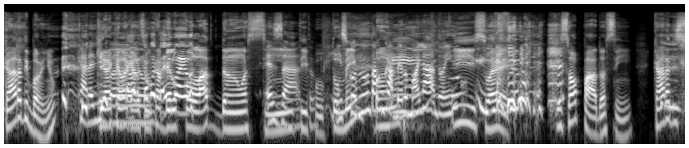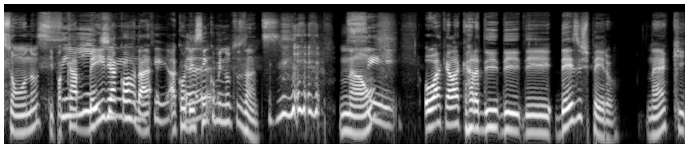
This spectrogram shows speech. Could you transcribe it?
Cara de banho. Cara de que banho. é aquela cara com o cabelo coladão, assim, Exato. tipo, tomei Isso quando não tá banho. com o cabelo molhado ainda. Isso, é. Ensopado, assim. Cara de sono, tipo, Sim, acabei gente. de acordar. Acordei cinco minutos antes. Não. Sim. Ou aquela cara de, de, de desespero. Né? Que,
